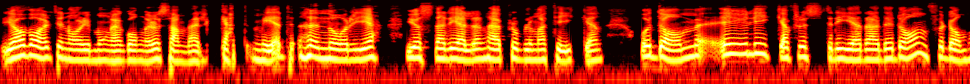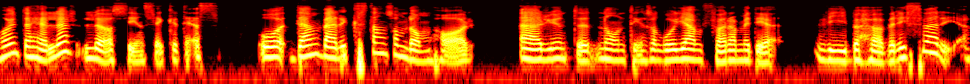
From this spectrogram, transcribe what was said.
Jag har varit i Norge många gånger och samverkat med Norge just när det gäller den här problematiken. Och de är ju lika frustrerade de, för de har ju inte heller löst sin sekretess. Och den verkstaden som de har är ju inte någonting som går att jämföra med det vi behöver i Sverige.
